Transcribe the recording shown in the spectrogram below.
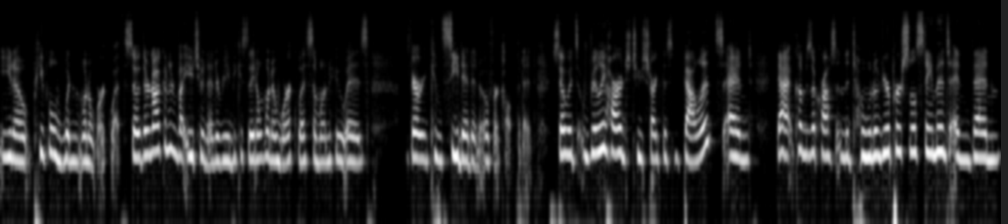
you know, people wouldn't want to work with. So they're not going to invite you to an interview because they don't want to work with someone who is very conceited and overconfident. So it's really hard to strike this balance, and that comes across in the tone of your personal statement, and then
